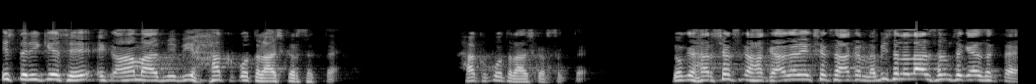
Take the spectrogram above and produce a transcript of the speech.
اس طریقے سے ایک عام آدمی بھی حق کو تلاش کر سکتا ہے۔ حق کو تلاش کر سکتا ہے۔ کیونکہ ہر شخص کا حق ہے۔ اگر ایک شخص آ کر نبی صلی اللہ علیہ وسلم سے کہہ سکتا ہے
